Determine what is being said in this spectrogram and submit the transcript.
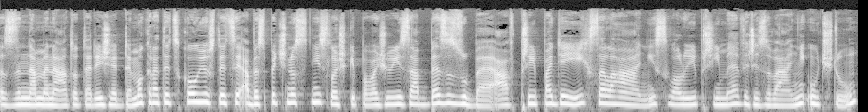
Znamená to tedy, že demokratickou justici a bezpečnostní složky považují za bezzubé a v případě jejich selhání schvalují přímé vyřizování účtů?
